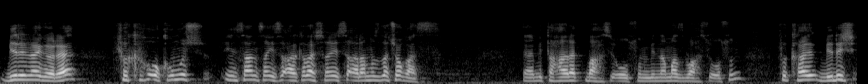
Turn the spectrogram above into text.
birine göre fıkıh okumuş insan sayısı, arkadaş sayısı aramızda çok az. Yani bir taharet bahsi olsun, bir namaz bahsi olsun. Fıkha giriş,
